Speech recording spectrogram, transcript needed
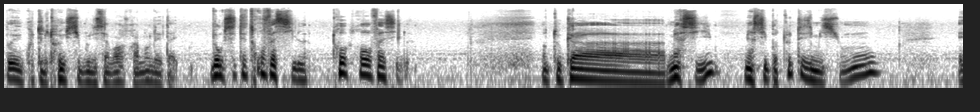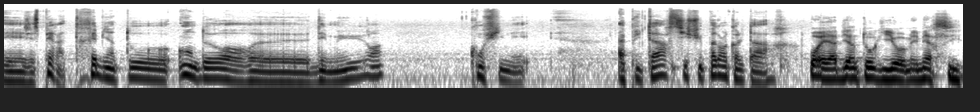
pouvez écouter le truc si vous voulez savoir vraiment le détail. Donc c'était trop facile, trop trop facile. En tout cas, merci, merci pour toutes tes émissions, et j'espère à très bientôt en dehors euh, des murs, confiné. À plus tard si je suis pas dans le coltard. Ouais, à bientôt Guillaume, et merci.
